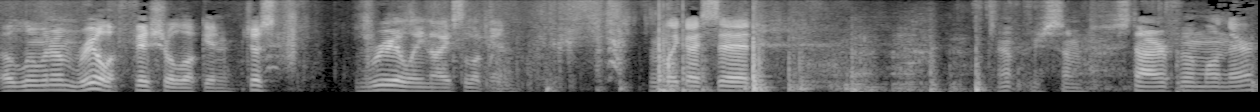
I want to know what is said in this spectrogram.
aluminum, real official looking, just really nice looking. And like I said, oh, there's some styrofoam on there.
